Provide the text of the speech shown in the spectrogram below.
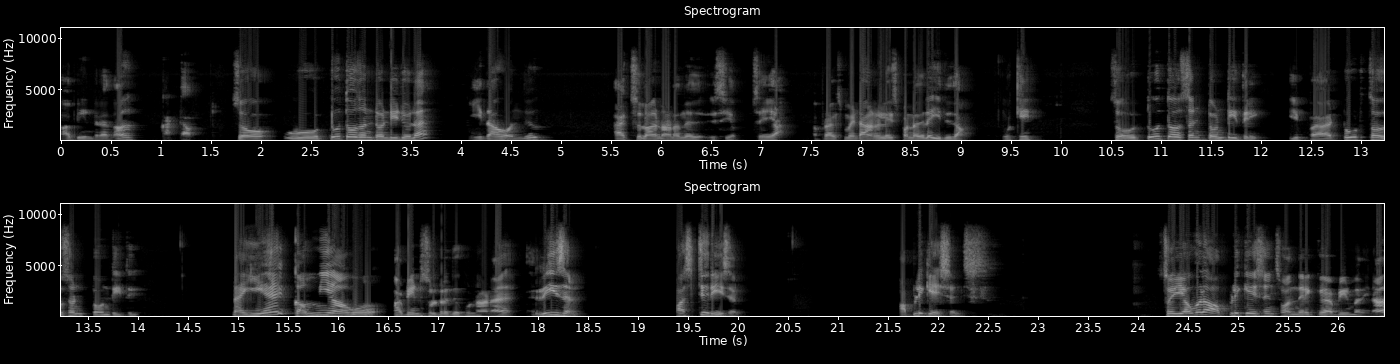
அப்படின்றதான் cut off so two thousand twenty டூவில் இதுதான் வந்து ஆக்சுவலாக நடந்தது விஷயம். சரியா? அப்ராக்சிமேட்டாக அனலைஸ் பண்ணதில் இதுதான். Okay so two thousand twenty three இப்போ டூ தௌசண்ட் டுவெண்ட்டி த்ரீ நான் ஏன் கம்மியாகும் அப்படின்னு சொல்கிறதுக்கு உண்டான reason first reason applications so எவ்வளோ அப்ளிகேஷன்ஸ் வந்திருக்கு அப்படின்னு பார்த்தீங்கன்னா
